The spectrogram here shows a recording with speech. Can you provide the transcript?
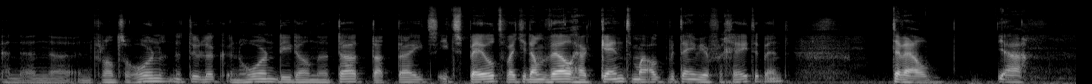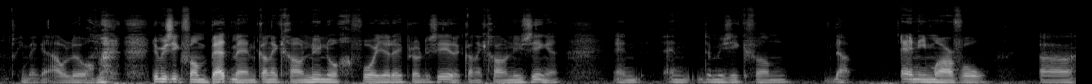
een, een, uh, een Franse hoorn natuurlijk. Een hoorn die dan uh, ta, ta, ta, iets, iets speelt wat je dan wel herkent, maar ook meteen weer vergeten bent. Terwijl, ja, misschien ben ik een oude lul, maar de muziek van Batman kan ik gewoon nu nog voor je reproduceren. Kan ik gewoon nu zingen. En, en de muziek van nou, Annie Marvel. Uh,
